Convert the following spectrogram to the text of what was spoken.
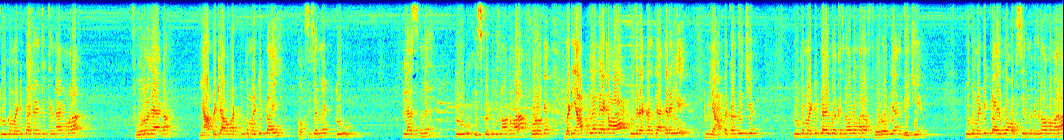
टू का मल्टीप्लाई करें तो कितना आएगा हमारा? फोर हो जाएगा। यहाँ पे क्या होगा? टू का मल्टीप्लाई ऑक्सीजन में टू प्लस में टू इसको टू कितना हो गया हमारा? फोर हो गया। बट यहाँ पर कितना रखा हमारा? टू रखा तो क्या करेंगे? टू यहाँ पे कर दीजिए। टू का मल्टीप्लाई हुआ कितना हो गया हमारा? फोर हो गया। देखिए। टू का मल्टीप्लाई हुआ ऑक्सीजन में कितना होगा हमारा?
